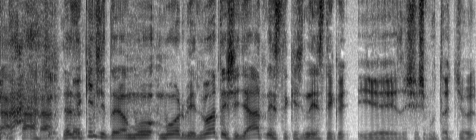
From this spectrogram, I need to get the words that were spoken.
ez egy kicsit olyan morbid volt, és így átnézték, és nézték, hogy Jézus, és mutatja, hogy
